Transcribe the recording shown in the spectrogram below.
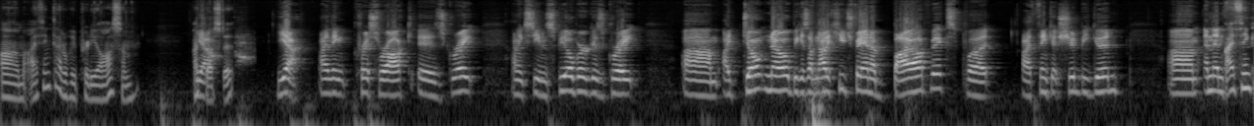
Um, I think that'll be pretty awesome. I Yeah. trust it. Yeah, I think Chris Rock is great. I think Steven Spielberg is great. Um, I don't know because I'm not a huge fan of biopics, but I think it should be good. Um, and then I think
